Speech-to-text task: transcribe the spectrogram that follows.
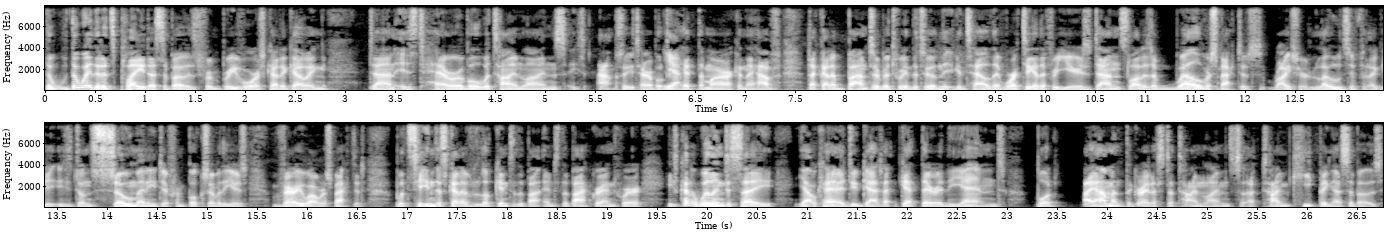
the, the way that it's played, I suppose, from Brevoort kind of going, Dan is terrible with timelines. He's absolutely terrible to Yeah. hit the mark. And they have that kind of banter between the two of them that you can tell they've worked together for years. Dan Slott is a well respected writer. Loads of, like, he's done so many different books over the years. Very well respected. But seeing this kind of look into the, ba- into the background where he's kind of willing to say, yeah, okay, I do get, get there in the end, but I amn't the greatest at timelines, at timekeeping, I suppose.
